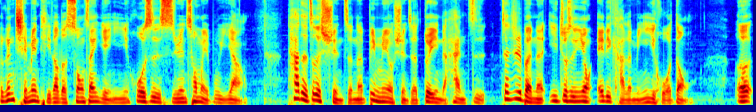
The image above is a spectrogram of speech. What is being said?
而跟前面提到的松山研一或是石原聪美不一样。他的这个选择呢，并没有选择对应的汉字，在日本呢，依旧是用艾丽卡的名义活动，而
